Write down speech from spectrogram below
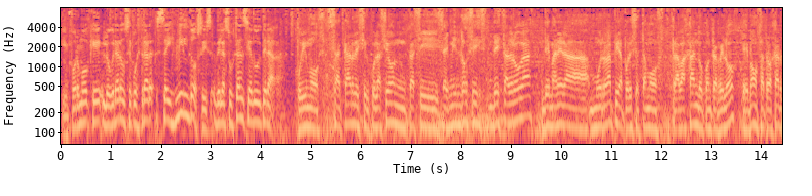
informó que lograron secuestrar 6.000 dosis de la sustancia adulterada. Pudimos sacar de circulación casi 6.000 dosis de esta droga de manera muy rápida, por eso estamos trabajando contra reloj. Eh, vamos a trabajar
